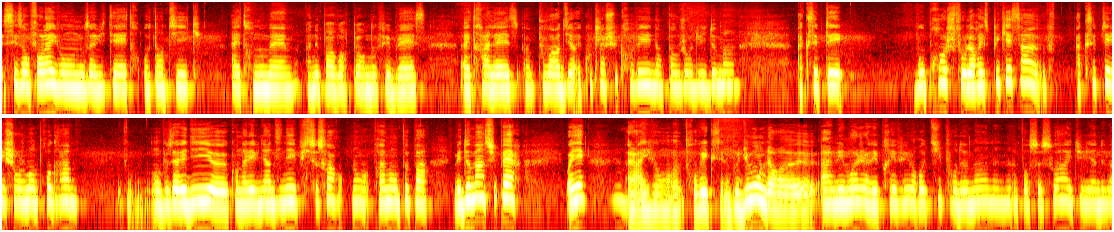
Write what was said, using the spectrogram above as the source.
ces enfants-là, ils vont nous inviter à être authentiques, à être nous-mêmes, à ne pas avoir peur de nos faiblesses, à être à l'aise, à pouvoir dire écoute, là, je suis crevée, non, pas aujourd'hui, demain. Accepter vos proches, faut leur expliquer ça. Accepter les changements de programme. On vous avait dit euh, qu'on allait venir dîner, et puis ce soir, non, vraiment, on peut pas. Mais demain, super. Vous voyez Alors, ils vont trouver que c'est le bout du monde. Leur, euh, ah, mais moi, j'avais prévu le rôti pour demain, pour ce soir, et tu viens demain.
